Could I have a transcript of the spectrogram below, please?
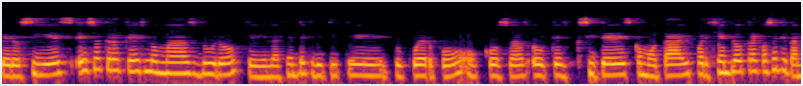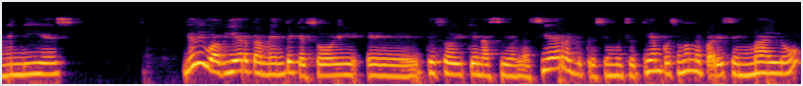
Pero sí, es, eso creo que es lo más duro, que la gente critique tu cuerpo o cosas, o que si te ves como tal. Por ejemplo, otra cosa que también vi es, yo digo abiertamente que soy, eh, que soy que nací en la sierra, que crecí mucho tiempo, eso no me parece malo,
